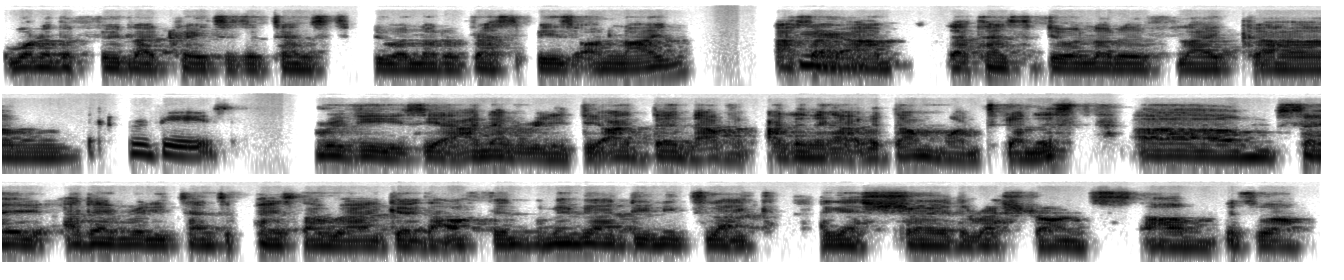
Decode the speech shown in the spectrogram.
one of the food like creators that tends to do a lot of recipes online. Uh, sorry, mm. um, that tends to do a lot of like um, reviews reviews yeah i never really do i don't have i don't think i've ever done one to be honest. Um so i don't really tend to post that where i go that often but maybe i do need to like i guess show the restaurants um as well.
